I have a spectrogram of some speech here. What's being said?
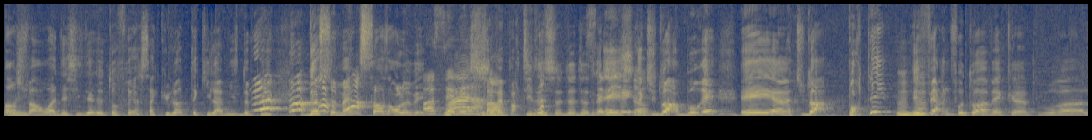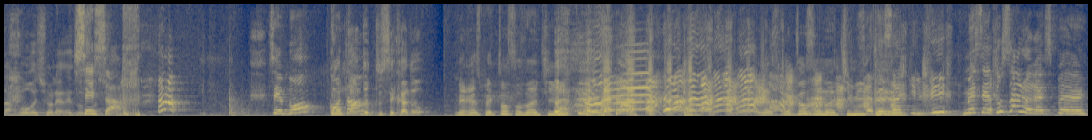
Ange Faro a décidé de t'offrir sa culotte qu'il a mise depuis deux semaines sans enlever. Oh, c'est Voilà. Ça méchant. fait partie de ce. de- de- C'est et, et méchant. que tu dois arborer et euh, tu dois porter Mhm. et faire une photo avec euh, pour euh, l'arborer sur les réseaux C'est sociaux. ça. C'est bon? Content Content? de tous ces cadeaux Mais respectons son intimité. respectons son intimité. C'est de ça qu'il vit. Mais c'est tout ça le respect.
